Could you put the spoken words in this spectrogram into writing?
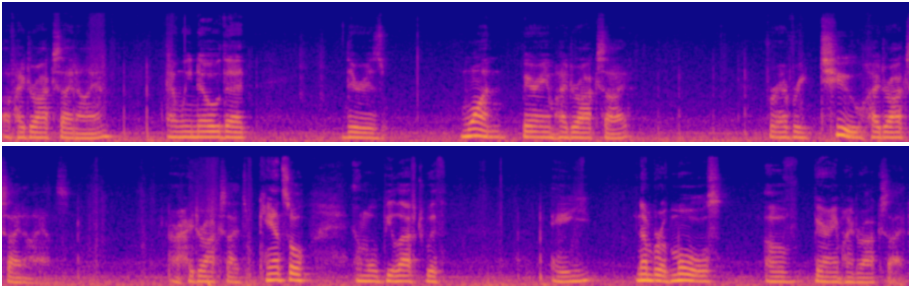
of hydroxide ion, and we know that there is one barium hydroxide for every two hydroxide ions. Our hydroxides will cancel, and we'll be left with a number of moles of barium hydroxide.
